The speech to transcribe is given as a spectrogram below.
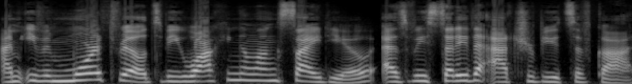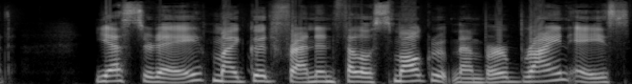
I'm even more thrilled to be walking alongside you as we study the attributes of God. Yesterday, my good friend and fellow small group member, Brian Ace,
